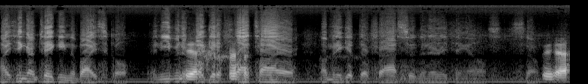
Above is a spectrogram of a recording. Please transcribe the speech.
I think I'm taking the bicycle, and even if I get a flat tire, I'm going to get there faster than anything else. So. Yeah,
